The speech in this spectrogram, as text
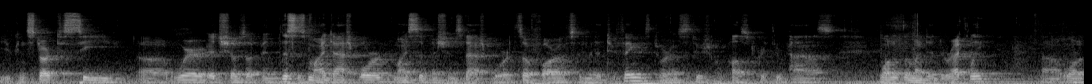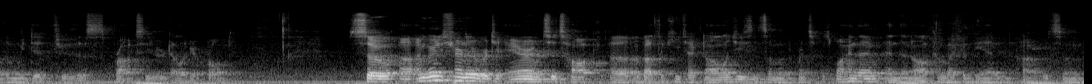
you can start to see uh, where it shows up in, this is my dashboard, my submissions dashboard. So far I've submitted two things to our institutional repository through PASS. One of them I did directly, uh, one of them we did through this proxy or delegate role. So uh, I'm going to turn it over to Aaron to talk uh, about the key technologies and some of the principles behind them, and then I'll come back at the end uh, with some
